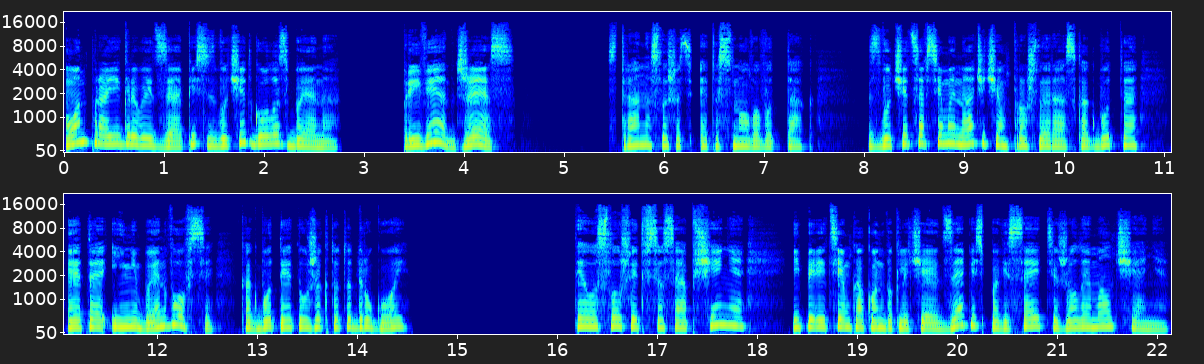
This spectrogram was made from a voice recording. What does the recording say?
он проигрывает запись, звучит голос Бена. «Привет, Джесс!» Странно слышать это снова вот так. Звучит совсем иначе, чем в прошлый раз, как будто это и не Бен вовсе, как будто это уже кто-то другой. Тео слушает все сообщение, и перед тем, как он выключает запись, повисает тяжелое молчание.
